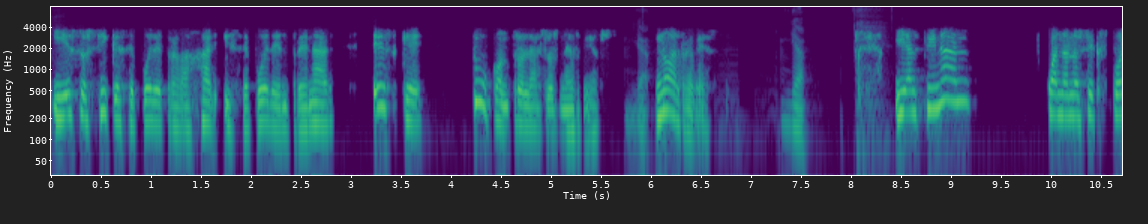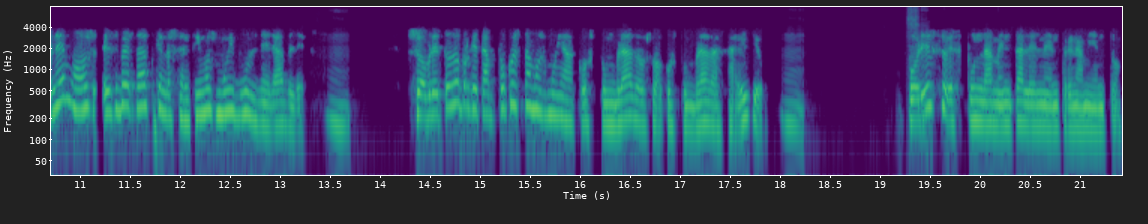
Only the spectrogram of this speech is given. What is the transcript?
y eso sí que se puede trabajar y se puede entrenar, es que tú controlas los nervios, no al revés. ya. Y al final, cuando nos exponemos, es verdad que nos sentimos muy vulnerables, Mm, sobre todo porque tampoco estamos muy acostumbrados o acostumbradas a ello. mm. Por eso es fundamental el entrenamiento.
